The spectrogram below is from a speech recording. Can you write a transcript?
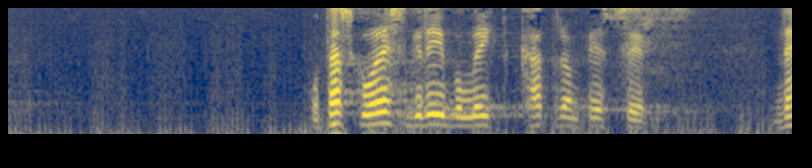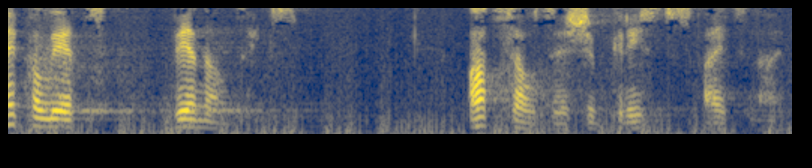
Un tas, ko es gribu likt katram pie sirds, nepaliec vienaldzīgs. Atsaucies šim Kristus aicinājumam.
